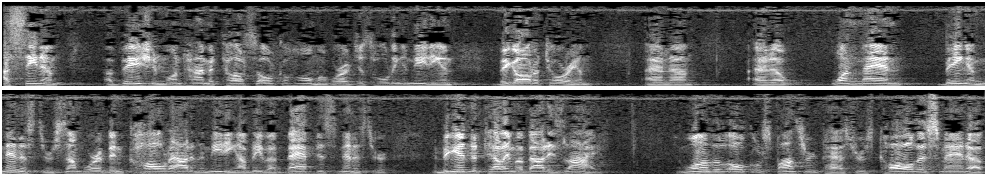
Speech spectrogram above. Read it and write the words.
I seen a, a vision one time at Tulsa, Oklahoma, where I was just holding a meeting in a big auditorium, and um, and uh, one man, being a minister somewhere, had been called out in the meeting. I believe a Baptist minister, and began to tell him about his life. And one of the local sponsoring pastors called this man up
